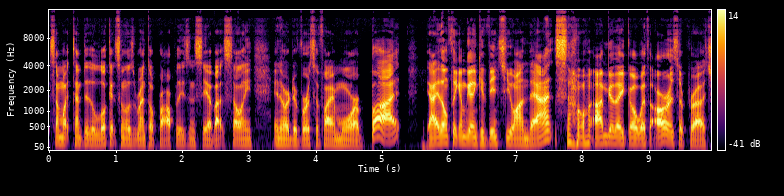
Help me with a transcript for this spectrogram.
somewhat tempted to look at some of those rental properties and see about selling in order to diversify more. But I don't think I'm going to convince you on that. So I'm going to go with Ara's approach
